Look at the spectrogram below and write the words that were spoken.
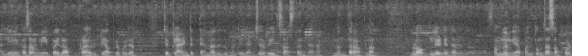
आणि कसं मी पहिला प्रायोरिटी आपलं पहिलं जे क्लायंट आहेत त्यांना देतो म्हणजे ज्यांचे रील्स असतात त्यांना. नंतर आपला ब्लॉग लेट येतात. समजून घ्या पण तुमचा सपोर्ट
